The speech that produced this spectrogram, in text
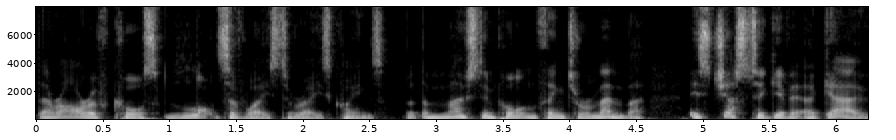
there are of course lots of ways to raise queens, but the most important thing to remember is just to give it a go.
